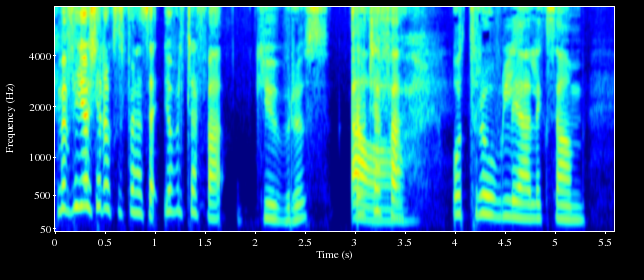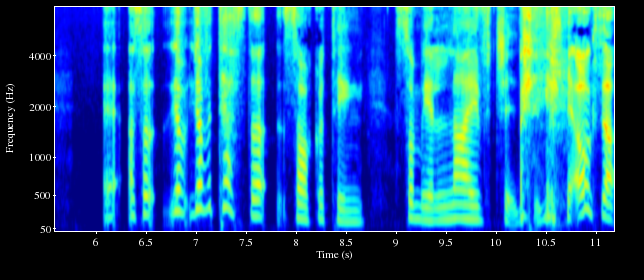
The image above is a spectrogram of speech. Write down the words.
Men för jag känner också spännande, här, jag vill träffa gurus, jag vill Ja. träffa otroliga liksom, eh, alltså, jag, jag vill testa saker och ting som är life changing. Också.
